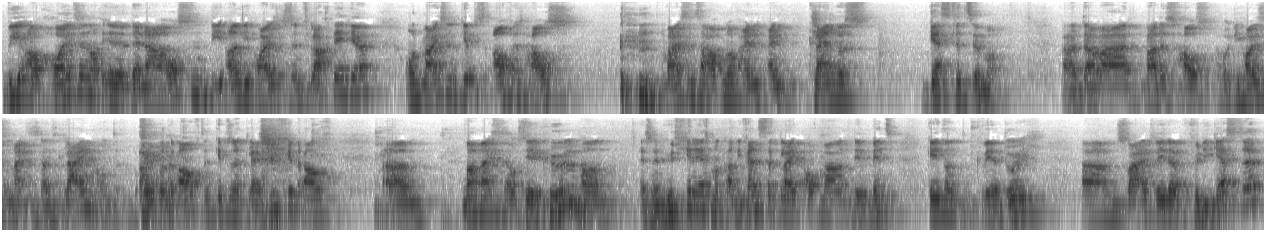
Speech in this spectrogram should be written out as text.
wie auch heute noch in der Nahosten, die, all die Häuser sind Flachdächer und meistens gibt es auf das Haus meistens auch noch ein, ein kleineres Gästezimmer. Äh, da war, war das Haus, die Häuser sind meistens ganz klein und oben drauf, da gibt es ein kleines Hütchen drauf. Ähm, war meistens auch sehr kühl, weil es ein Hütchen ist, man kann die Fenster gleich aufmachen, der Wind geht dann quer durch. Ähm, es war entweder für die Gäste,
